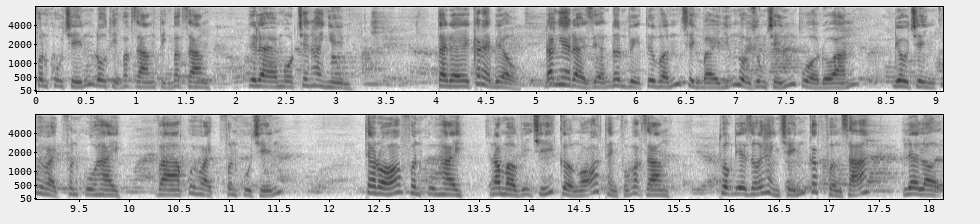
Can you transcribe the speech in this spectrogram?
phân khu 9 đô thị Bắc Giang tỉnh Bắc Giang tỷ lệ 1 trên 2000. Tại đây các đại biểu đã nghe đại diện đơn vị tư vấn trình bày những nội dung chính của đồ án điều chỉnh quy hoạch phân khu 2 và quy hoạch phân khu 9. Theo đó, phân khu 2 nằm ở vị trí cửa ngõ thành phố Bắc Giang, thuộc địa giới hành chính các phường xã Lê Lợi,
